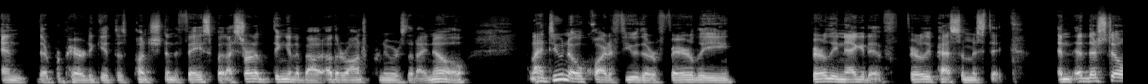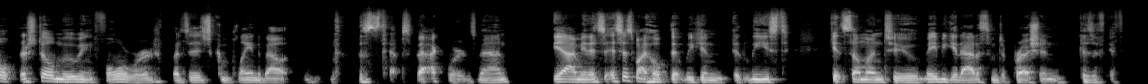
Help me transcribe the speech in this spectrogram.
and they're prepared to get this punched in the face. But I started thinking about other entrepreneurs that I know, and I do know quite a few that are fairly fairly negative, fairly pessimistic and, and they're still they're still moving forward, but they just complain about the steps backwards, man. Yeah, I mean, it's it's just my hope that we can at least get someone to maybe get out of some depression because if, if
